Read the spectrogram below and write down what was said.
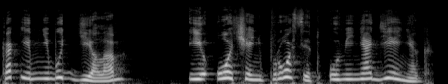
каким-нибудь делом и очень просит у меня денег.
